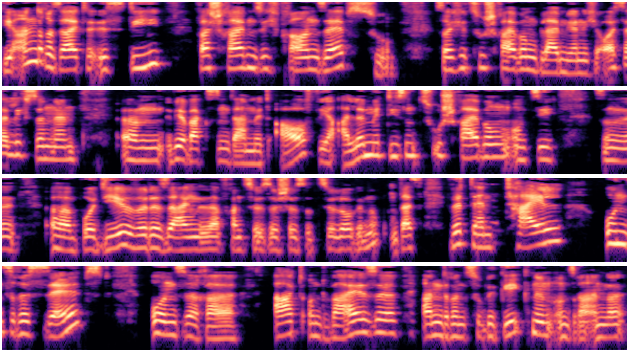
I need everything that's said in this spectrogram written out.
Die andere Seite ist die, was schreiben sich Frauen selbst zu? Solche Zuschreibungen bleiben ja nicht äußerlich, sondern ähm, wir wachsen damit auf, wir alle mit diesen Zuschreibungen und sie, so eine, äh, Bourdieu würde sagen, der französische Soziologe, ne? und das wird dann Teil unseres Selbst, unserer Art und Weise, anderen zu begegnen, unsere, andere,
